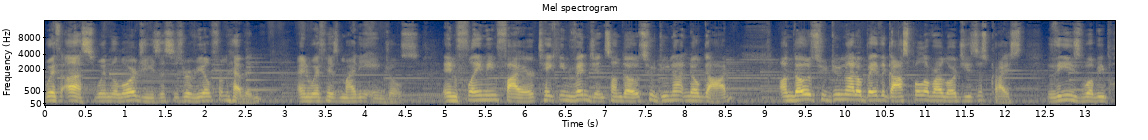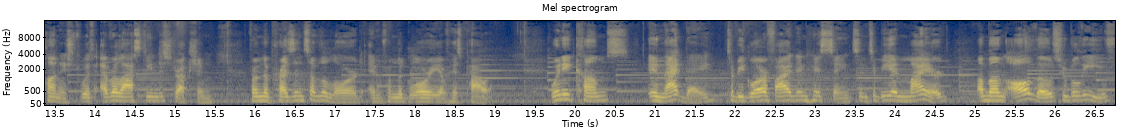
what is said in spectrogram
with us when the Lord Jesus is revealed from heaven and with his mighty angels in flaming fire, taking vengeance on those who do not know God, on those who do not obey the gospel of our Lord Jesus Christ. These will be punished with everlasting destruction from the presence of the Lord and from the glory of his power. When he comes in that day to be glorified in his saints and to be admired among all those who believe,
